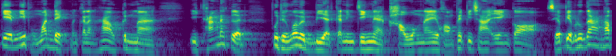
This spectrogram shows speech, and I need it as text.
เกมนี้ผมว่าเด็กมันกำลังห้าวขึ้นมา อีกทั้งถ้าเกิดพูดถึงว่าเบียดกันจริงๆเนี่ยเข่าวงในของเพชรปีชาเองก็เสียเปรียบรูปร่างครับ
